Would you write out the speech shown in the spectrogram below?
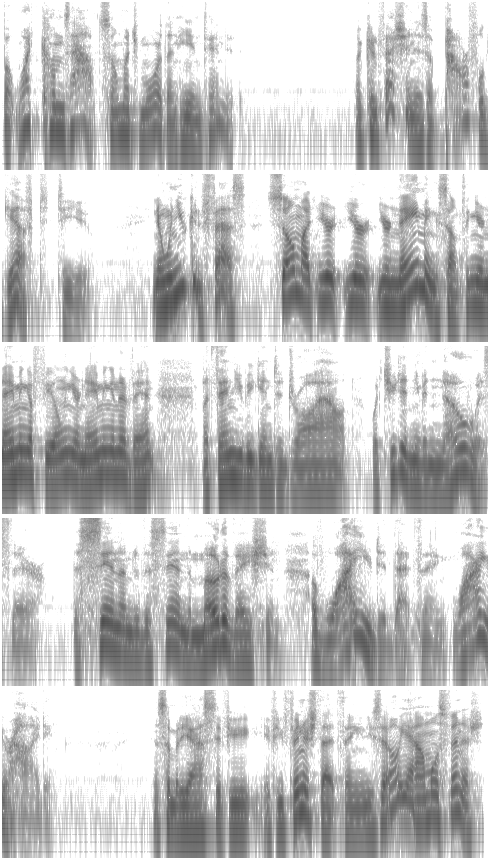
But what comes out so much more than he intended? A confession is a powerful gift to you. You know, when you confess so much, you're, you're, you're naming something, you're naming a feeling, you're naming an event, but then you begin to draw out what you didn't even know was there the sin under the sin, the motivation of why you did that thing, why you're hiding And somebody asks if you, if you finished that thing, and you say, Oh, yeah, I almost finished.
